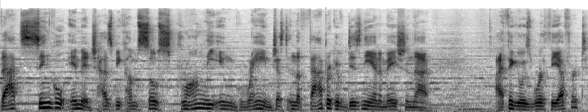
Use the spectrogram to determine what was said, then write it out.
that single image has become so strongly ingrained just in the fabric of Disney animation that I think it was worth the effort.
